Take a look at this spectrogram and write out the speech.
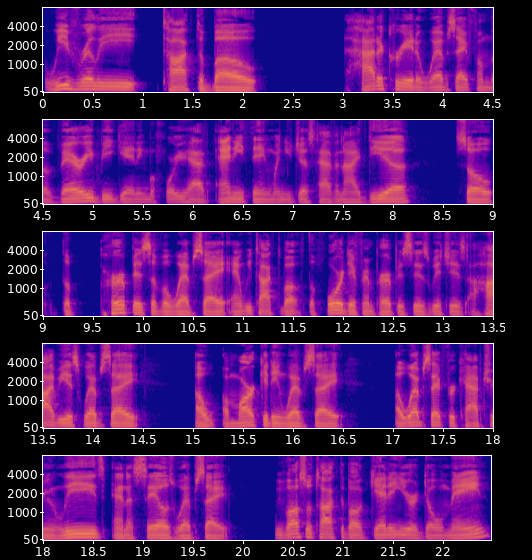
we've really talked about how to create a website from the very beginning before you have anything when you just have an idea. So the purpose of a website, and we talked about the four different purposes, which is a hobbyist website, a, a marketing website, a website for capturing leads, and a sales website. We've also talked about getting your domain,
